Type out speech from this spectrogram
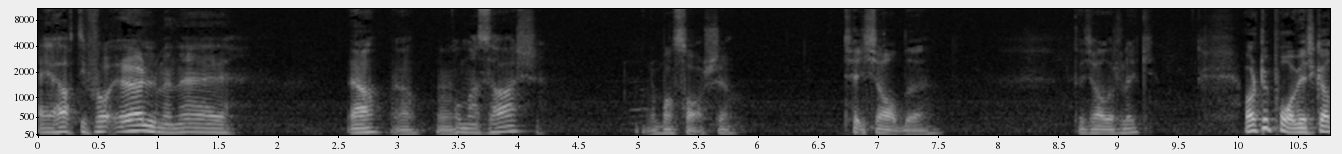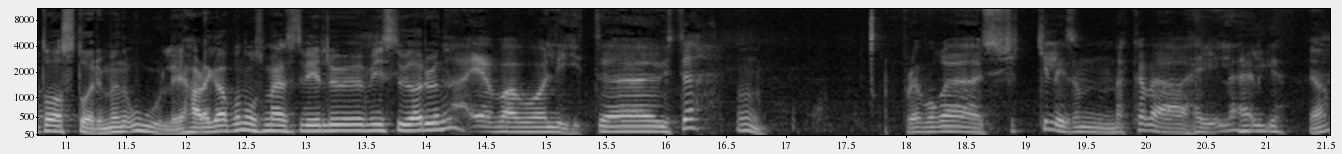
Jeg har hørt de får øl, men eh, Ja, ja. ja. Og massasje. Massasje, ja. Til ikke ha det Til ikke ha det slik. Ble du påvirka av stormen Ole i helga på noe som helst vil du vise du da, Rune? Nei, jeg var vært lite ute. For det har vært skikkelig sånn møkkavær hele helgen. Ja.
